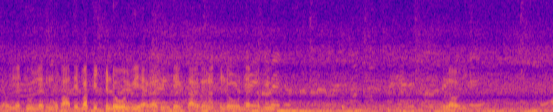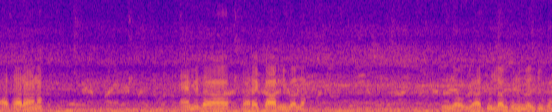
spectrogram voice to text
ਲਓ ਜੀ, ਆਹ ਝੂਲੇ ਤੁਹਾਨੂੰ ਦਿਖਾਤੇ। ਬਾਕੀ ਚੰਡੋਲ ਵੀ ਹੈਗਾ, ਤੁਸੀਂ ਦੇਖ ਸਕਦੇ ਹੋ ਨਾ, ਚੰਡੋਲ ਦਾ ਇੱਕ ਵਿਊ ਲਓ ਜੀ। ਆਹ ਸਾਰਾ ਨਾ ਐਵੇਂ ਦਾ ਸਾਰਾ ਕਾਰਨੀਵਲ ਆ। ਲਓ ਜੀ, ਆਹ ਝੂਲਾ ਵੀ ਤੁਹਾਨੂੰ ਮਿਲ ਜੂਗਾ।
